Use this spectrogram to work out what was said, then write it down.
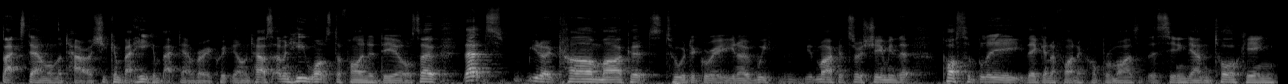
backs down on the tariffs. He can back, he can back down very quickly on the tariffs. I mean, he wants to find a deal. So that's, you know, calm markets to a degree. You know, we markets are assuming that possibly they're going to find a compromise, that they're sitting down and talking.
